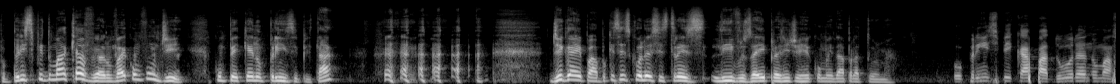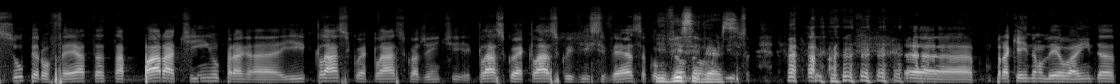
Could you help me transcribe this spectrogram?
O Príncipe do Maquiavel, não vai confundir com o Pequeno Príncipe, tá? Diga aí, Pablo, por que você escolheu esses três livros aí pra gente recomendar pra turma? O Príncipe capa dura numa super oferta, tá baratinho para e clássico é clássico, a gente clássico é clássico e vice-versa. E vice-versa. é, para quem não leu ainda,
